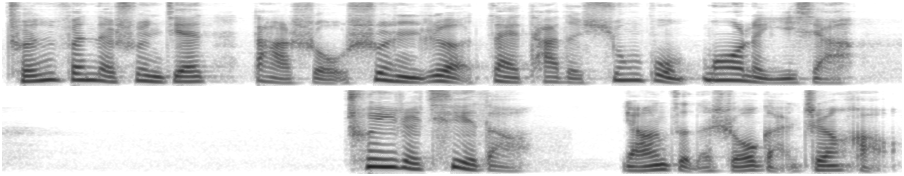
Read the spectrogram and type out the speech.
唇分的瞬间，大手顺热在他的胸部摸了一下，吹着气道：“娘子的手感真好。”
